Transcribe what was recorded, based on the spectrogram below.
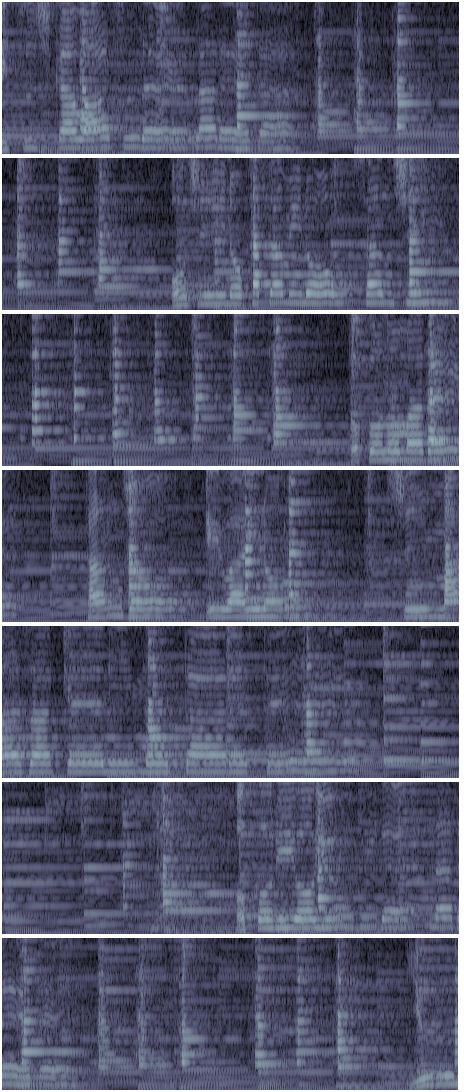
いつしか忘れられた。おじいの形見の三振。床の間で誕生祝いの島酒にもたれて。誇りを指で撫でて。ゆる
